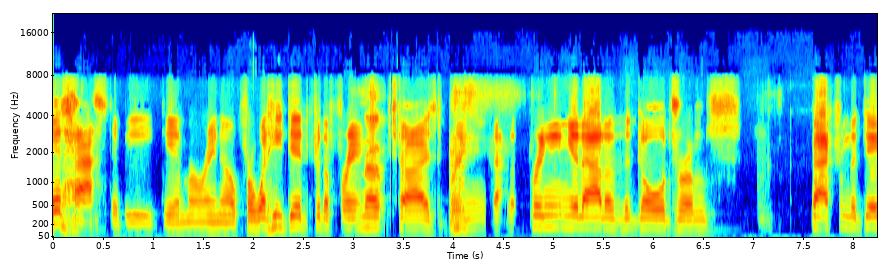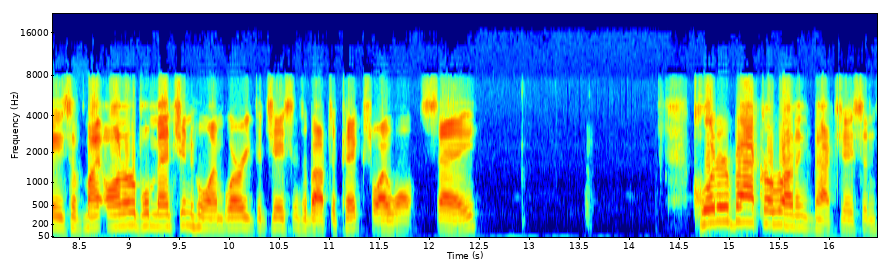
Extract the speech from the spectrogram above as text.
it has to be Dan Marino for what he did for the franchise, bringing that, bringing it out of the doldrums back from the days of my honorable mention, who I'm worried that Jason's about to pick, so I won't say. Quarterback or running back, Jason?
